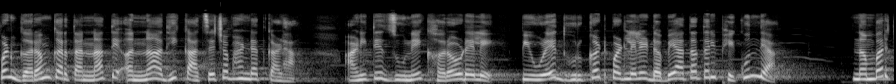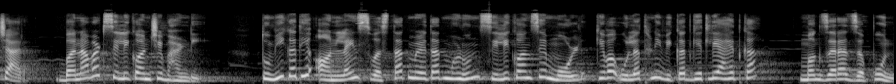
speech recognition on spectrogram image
पण गरम करताना ते अन्न आधी काचेच्या भांड्यात काढा. आणि ते जुने खरवडेले पिवळे धुरकट पडलेले डबे आता तरी फेकून द्या. नंबर चार बनावट सिलिकॉनची भांडी. तुम्ही कधी ऑनलाईन स्वस्तात मिळतात म्हणून सिलिकॉनचे मोल्ड किंवा उलथणी विकत घेतली आहेत का? मग जरा जपून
